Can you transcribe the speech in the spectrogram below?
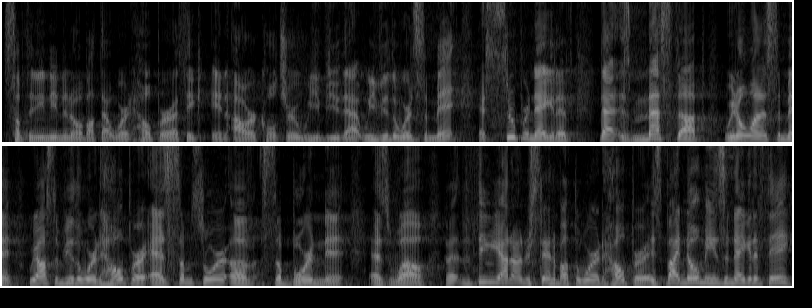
something you need to know about that word helper. I think in our culture, we view that. We view the word submit as super negative. That is messed up. We don't want to submit. We also view the word helper as some sort of subordinate as well. But the thing you got to understand about the word helper is by no means a negative thing.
